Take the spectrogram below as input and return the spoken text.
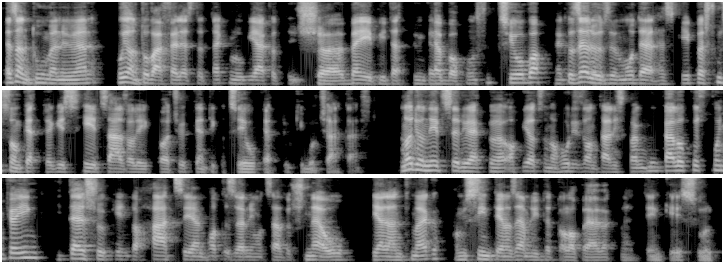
Ezen túlmenően olyan továbbfejlesztett technológiákat is beépítettünk ebbe a konstrukcióba, meg az előző modellhez képest 22,7%-kal csökkentik a CO2 kibocsátást. Nagyon népszerűek a piacon a horizontális megmunkáló központjaink. Itt elsőként a HCM 6800-as Neo jelent meg, ami szintén az említett alapelvek mentén készül.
